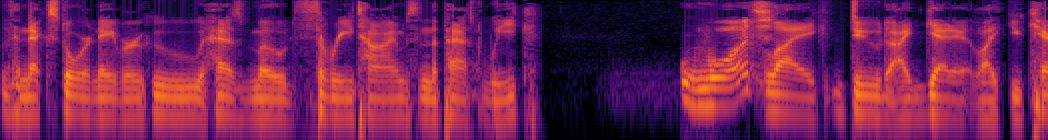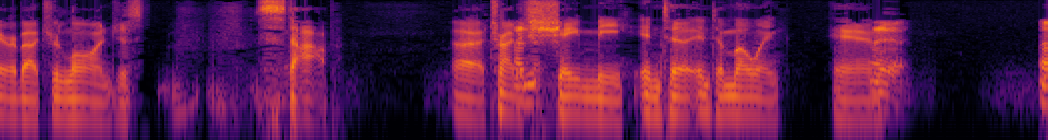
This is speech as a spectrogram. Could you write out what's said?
the next door neighbor who has mowed three times in the past week. What? Like, dude, I get it. Like, you care about your lawn. Just stop. Uh, trying to shame me into into mowing. And Yeah. I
